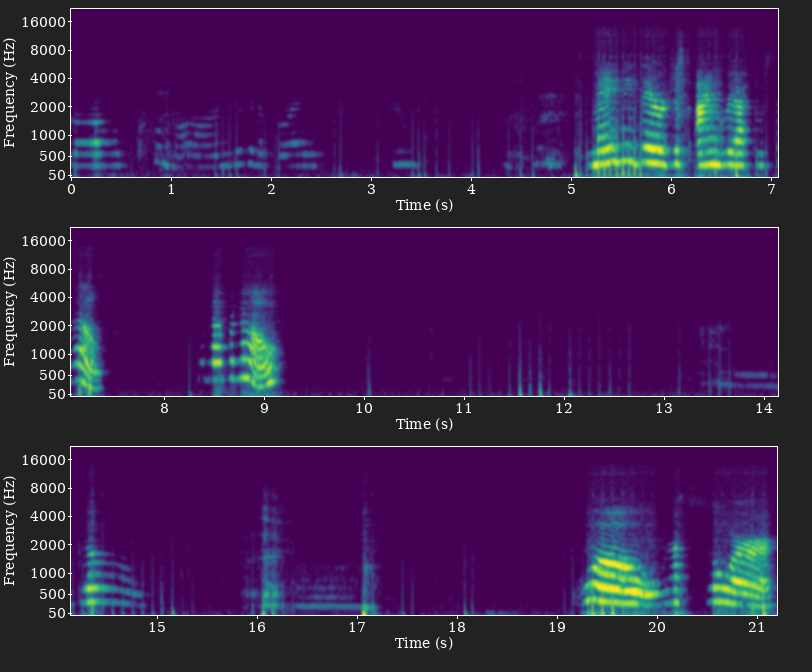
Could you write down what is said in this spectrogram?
Go. Come on, give it a break. I don't- Maybe they're just angry at themselves. You never know. And go. Whoa, that's sore.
